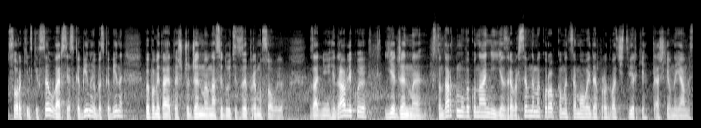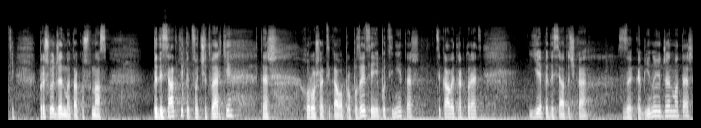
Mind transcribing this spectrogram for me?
40 кінських сил, версія з кабіною, без кабіни. Ви пам'ятаєте, що джинми в нас ідуть з примусовою задньою гідравлікою. Є джинми в стандартному виконанні, є з реверсивними коробками. Це мова йде про 24-ки, теж є в наявності. Прийшли джинми також в нас 50-ки, 504-ті. Теж хороша, цікава пропозиція і по ціні теж цікавий тракторець. Є 50-ка з кабіною Дженма теж,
